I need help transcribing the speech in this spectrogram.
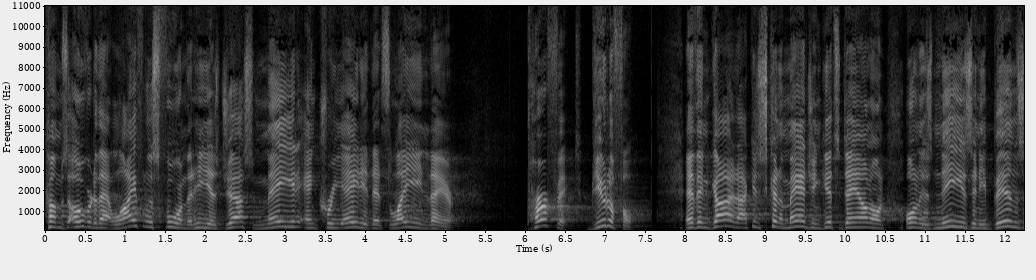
comes over to that lifeless form that He has just made and created that's laying there. Perfect, beautiful. And then God, I just can imagine, gets down on, on his knees and he bends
